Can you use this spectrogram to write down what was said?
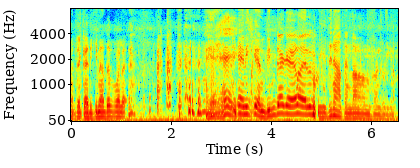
മറ്റേ കരിക്കിനകത്തെ പോലെ. എനിക്ക് എന്തിന്റെ കേളായിരുന്നു ഇതിനകത്ത് എന്താണ് നമുക്ക് കണ്ടുപിടിക്കണം.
